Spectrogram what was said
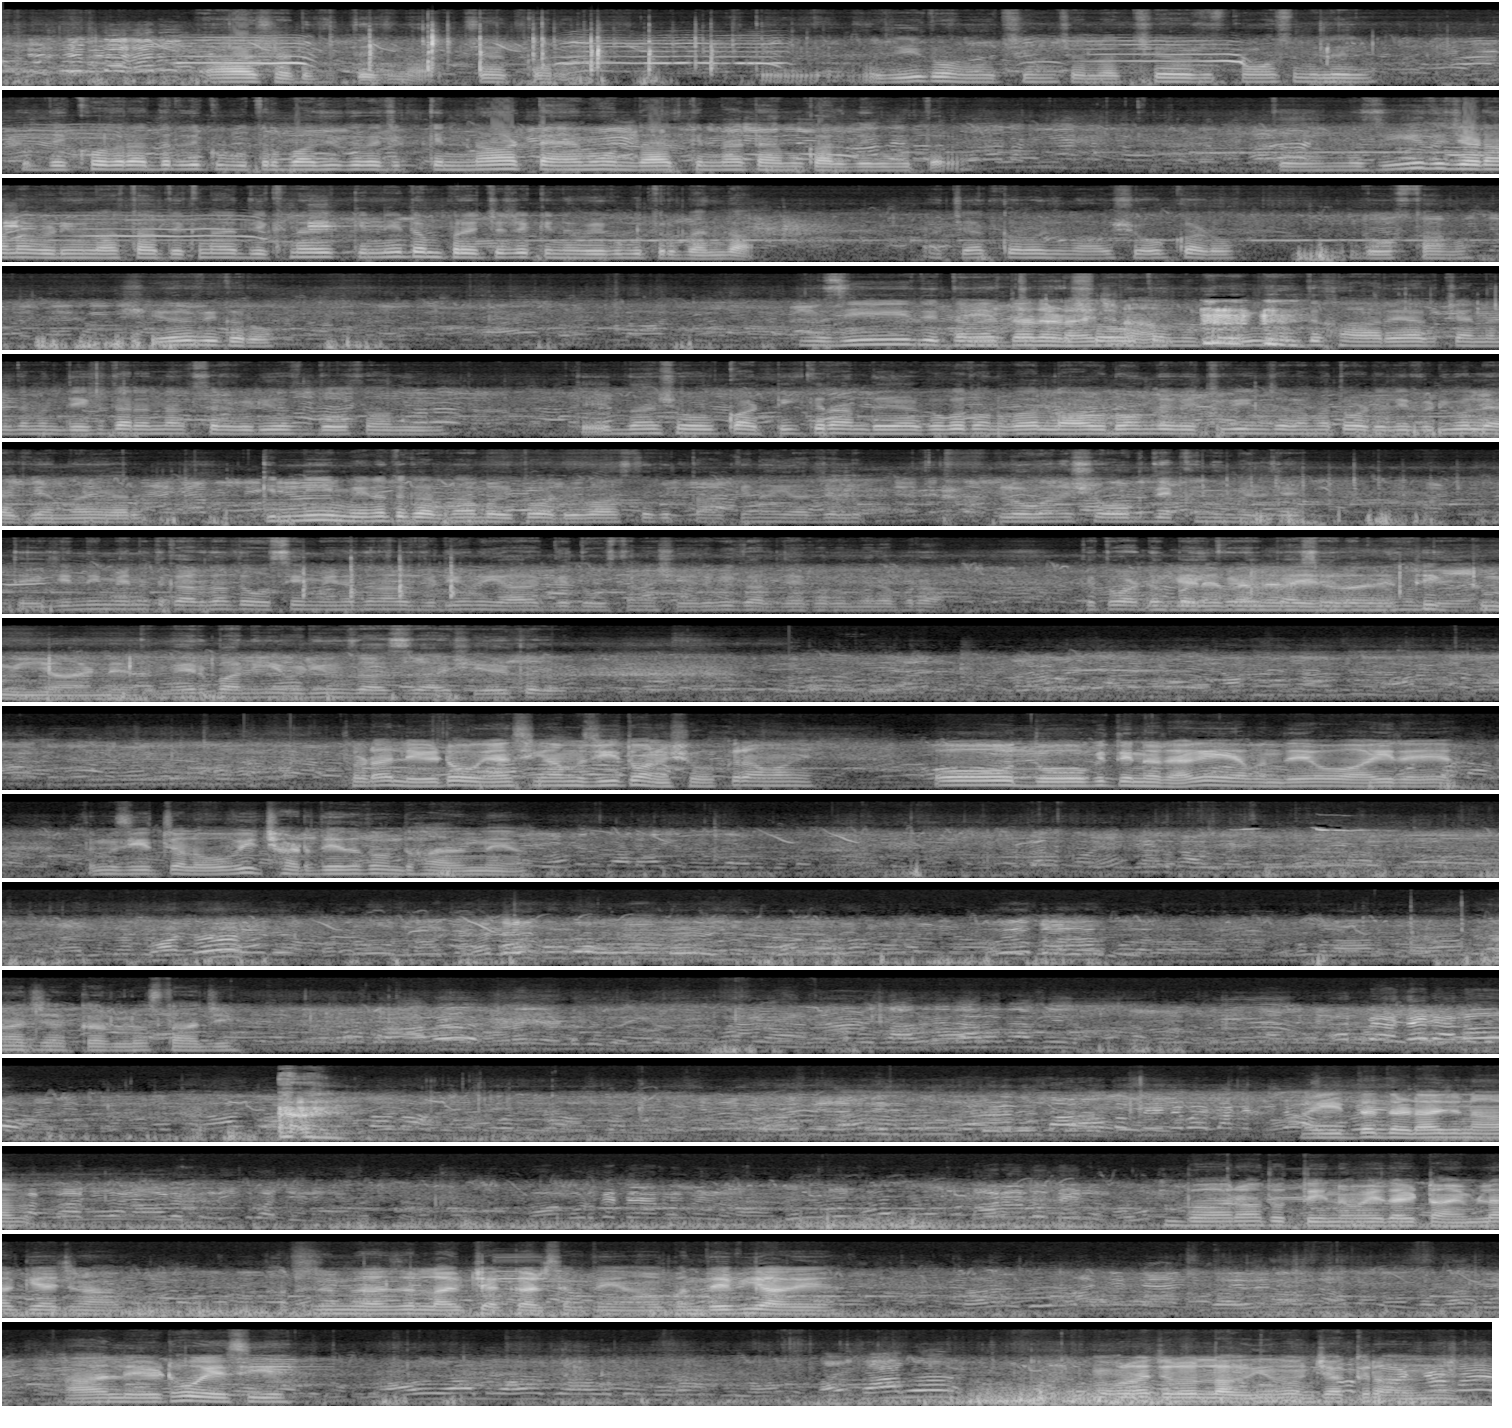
ਆ ਛੱਡ ਦਿੱਤੇ ਜਨਾਬ ਚੈੱਕ ਕਰੋ। ਤੇ ਮਜ਼ੀਦ ਤੁਹਾਨੂੰ ਅੱਛੇ ਇਨਸ਼ਾਅੱਲਾ ਅੱਛੇ ਰਿਸਪੌਂਸ ਮਿਲੇਗਾ। ਤੇ ਦੇਖੋ ਜਰਾ ਇੱਧਰ ਦੀ ਕਬੂਤਰਬਾਜ਼ੀ ਦੇ ਵਿੱਚ ਕਿੰਨਾ ਟਾਈਮ ਹੁੰਦਾ, ਕਿੰਨਾ ਟਾਈਮ ਕਰਦੇ ਕਬੂਤਰ। ਤੇ ਮਜ਼ੀਦ ਜਿਹੜਾ ਨਾ ਵੀਡੀਓ ਲਾਸਟ ਤੱਕ ਦੇਖਣਾ ਹੈ ਦੇਖਣਾ ਹੈ ਕਿੰਨੀ ਟੈਂਪਰੇਚਰ 'ਚ ਕਿੰਨੇ ਵਜੇ ਕਬੂਤਰ ਬਹਿੰਦਾ। ਆ ਚੈੱਕ ਕਰੋ ਜਨਾਬ ਸ਼ੌਕ ਕਰੋ ਦੋਸਤਾਂ ਨੂੰ ਸ਼ੇਅਰ ਵੀ ਕਰੋ। ਮਜ਼ੀਦ ਇਦਾਂ ਦਾ ਹੈ ਜਨਾਬ। ਤੁਹਾਨੂੰ ਕੋਈ ਵੀ ਦਿਖਾ ਰਿਹਾ ਚੈਨਲ ਤੇ ਮੈਂ ਦੇਖਦਾ ਰਹਿੰਦਾ ਅਕਸਰ ਵੀਡੀਓਜ਼ ਦੋਸਤਾਂ ਦੀ। ਤੇ ਇਦਾਂ ਸ਼ੋਅ ਘੱਟ ਹੀ ਕਰਾਉਂਦੇ ਆ ਕਿਉਂਕਿ ਤੁਹਾਨੂੰ ਪਤਾ ਲਾਕਡਾਊਨ ਦੇ ਵਿੱਚ ਵੀ ਇਨਸ਼ਾਅੱਲਾ ਮੈਂ ਤੁਹਾਡੇ ਲਈ ਵੀਡੀਓ ਲੈ ਕੇ ਆਉਂਦਾ ਯਾਰ। ਕਿੰਨੀ ਮਿਹਨਤ ਕਰਦਾ ਬਾਈ ਤੁਹਾਡੇ ਵਾਸਤੇ ਕਿ ਤਾਂ ਕਿ ਨਾ ਯਾਰ ਚਲ ਲੋਕਾਂ ਨੂੰ ਸ਼ੌਕ ਦੇਖਣ ਨੂੰ ਮਿਲ ਜੇ। ਤੇ ਜਿੰਨੀ ਮਿਹਨਤ ਕਰਦਾ ਤੇ ਉਸੇ ਮਿਹਨਤ ਨਾਲ ਵੀਡੀਓ ਨੂੰ ਯਾਰ ਅੱਗੇ ਦੋਸਤਾਂ ਨਾਲ ਸ਼ੇਅਰ ਵੀ ਕਰ ਦਿਆ ਕਰੋ ਮੇਰਾ ਭਰਾ। ਕਿ ਤੁਹਾਡੇ ਕੋਲ ਬੰਦੇ ਪੈਸੇ ਹੁੰਦੇ ਆ। ਘੁੰਮੀ ਜਾਣ ਡਿਆ। ਤੇ ਮਿਹਰਬਾਨੀ ਹੈ ਵੀਡੀਓ ਨੂੰ ਜ਼ਿਆਦਾ ਜ਼ਿਆਦਾ ਸ਼ੇਅਰ ਕਰੋ। ਥੋੜਾ ਲੇਟ ਹੋ ਗਿਆ ਸੀਗਾ ਮਜ਼ੀਦ ਤੁਹਾਨੂੰ ਸ਼ੋਅ ਕਰਾਵਾਂਗੇ। ਉਹ ਦੋ ਕਿ ਤਿੰਨ ਰਹਿ ਗਏ ਆ ਬੰਦੇ ਉਹ ਆ ਹੀ ਰਹੇ ਆ। ਤੇ ਮਜ਼ੀਦ ਚਲੋ ਉਹ ਵੀ ਛੱਡ ਦੇ ਤੇ ਤੁਹਾਨੂੰ ਦਿਖਾ ਦਿੰਦੇ ਆ। ਆ ਚੈੱਕ ਕਰ ਲਓ ਉਸਤਾਦ ਜੀ। ਆ ਇੱਧਰ ਦੜਾ ਜਨਾਬ ਬਾਰਾਂ ਤੋਂ 3 ਵਜੇ ਦਾ ਟਾਈਮ ਲੱਗ ਗਿਆ ਜਨਾਬ ਆਹ ਤੁਸੀਂ ਨਜ਼ਰ ਲਾਈਵ ਚੈੱਕ ਕਰ ਸਕਦੇ ਆ ਉਹ ਬੰਦੇ ਵੀ ਆ ਗਏ ਆ ਹਾਂ ਲੇਟ ਹੋ ਗਏ ਸੀ ਮੋਰਾ ਚਲੋ ਲੱਗਦੀਆਂ ਤੁਹਾਨੂੰ ਚੈੱਕ ਕਰਾ ਦਿੰਦੇ ਆ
